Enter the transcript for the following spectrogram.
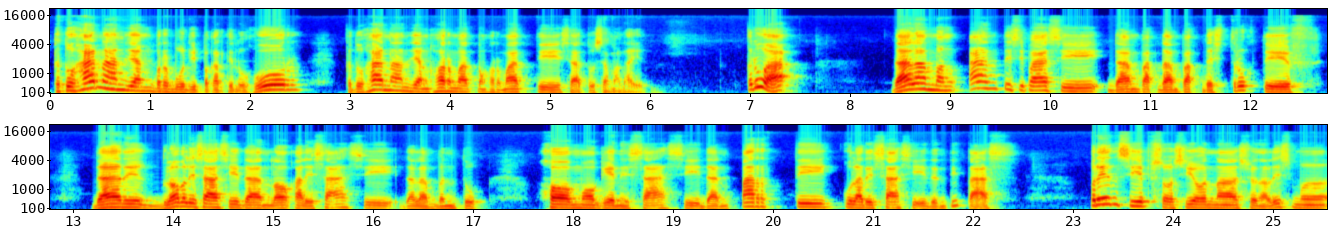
Ketuhanan yang berbudi pekerti luhur, ketuhanan yang hormat menghormati satu sama lain. Kedua, dalam mengantisipasi dampak-dampak destruktif dari globalisasi dan lokalisasi dalam bentuk homogenisasi dan partikularisasi identitas, prinsip sosionasionalisme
